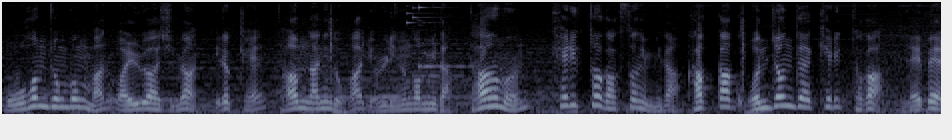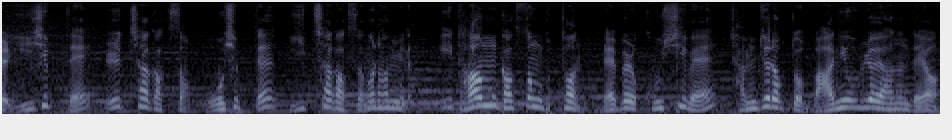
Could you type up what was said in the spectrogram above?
모험 정복만 완료하시면 이렇게 다음 난이도가 열리는 겁니다. 다음은 캐릭터 각성입니다. 각각 원정대 캐릭터가 레벨 20 때 1차 각성, 50 때 2차 각성을 합니다. 이 다음 각성부턴 레벨 90에 잠재력도 많이 올려야 하는데요.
